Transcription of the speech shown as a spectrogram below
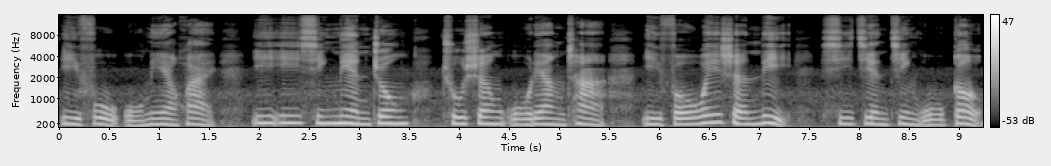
亦复无灭坏。一一心念中，出生无量刹，以佛威神力，悉见尽无垢。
